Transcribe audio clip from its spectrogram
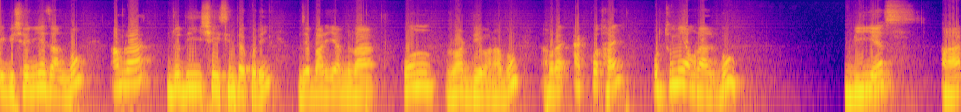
এই বিষয় নিয়ে জানব। আমরা যদি সেই চিন্তা করি যে বাড়ি আমরা কোন রড দিয়ে বানাবো, আমরা এক কথায় প্রথমেই আমরা আসব বিএস আর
